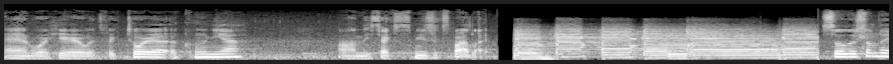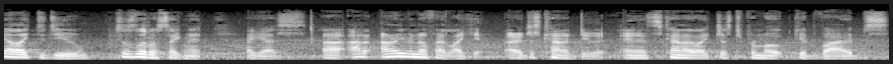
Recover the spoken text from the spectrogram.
And we're here with Victoria Acuna on the Texas Music Spotlight. So there's something I like to do, just a little segment, I guess. Uh, I, don't, I don't even know if I like it. I just kind of do it, and it's kind of like just to promote good vibes,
